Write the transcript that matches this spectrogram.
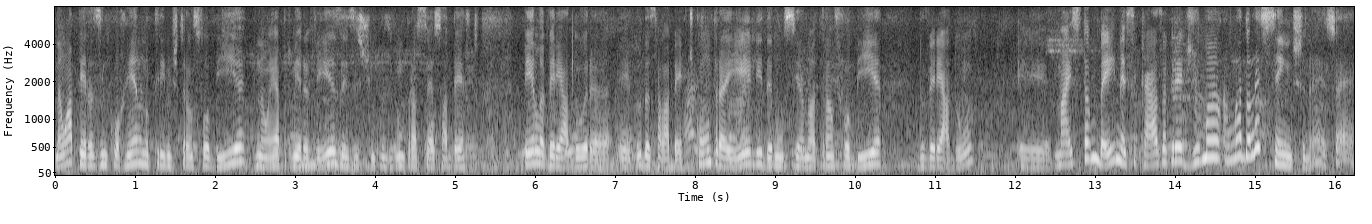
não apenas incorrendo no crime de transfobia, que não é a primeira vez, existe inclusive um processo aberto pela vereadora é, Duda Salabert contra ele, denunciando a transfobia do vereador, é, mas também, nesse caso, agrediu uma, uma adolescente. Né? Isso é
